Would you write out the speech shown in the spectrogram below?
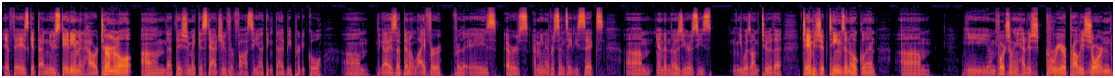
if they get that new stadium at Howard Terminal, um, that they should make a statue for Fosse. I think that'd be pretty cool. Um, the guys have been a lifer for the A's ever. I mean, ever since '86. Um, and then those years he's he was on two of the championship teams in Oakland. Um, he unfortunately had his career probably shortened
